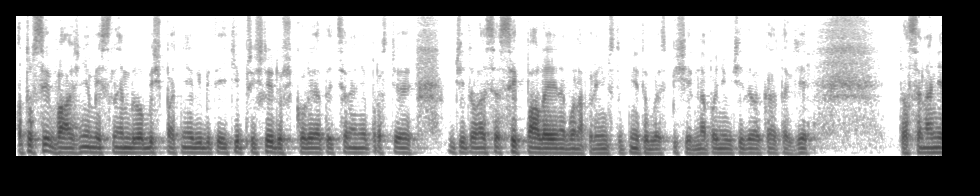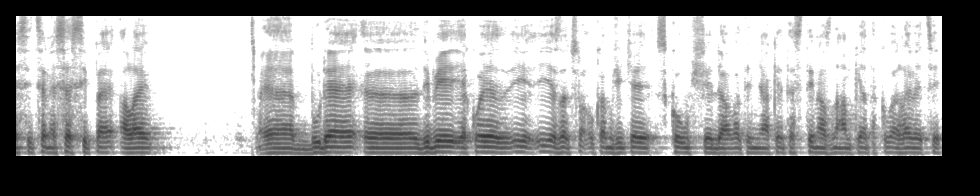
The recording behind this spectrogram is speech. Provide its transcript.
a to si vážně myslím, bylo by špatně, kdyby ty děti přišly do školy a teď se na ně prostě učitelé se sypali, nebo na prvním stupni to bude spíš jedna paní učitelka, takže ta se na ně sice nesesype, ale Eh, bude, eh, kdyby jako je, je, je začala okamžitě zkoušet, dávat jim nějaké testy na známky a takovéhle věci.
